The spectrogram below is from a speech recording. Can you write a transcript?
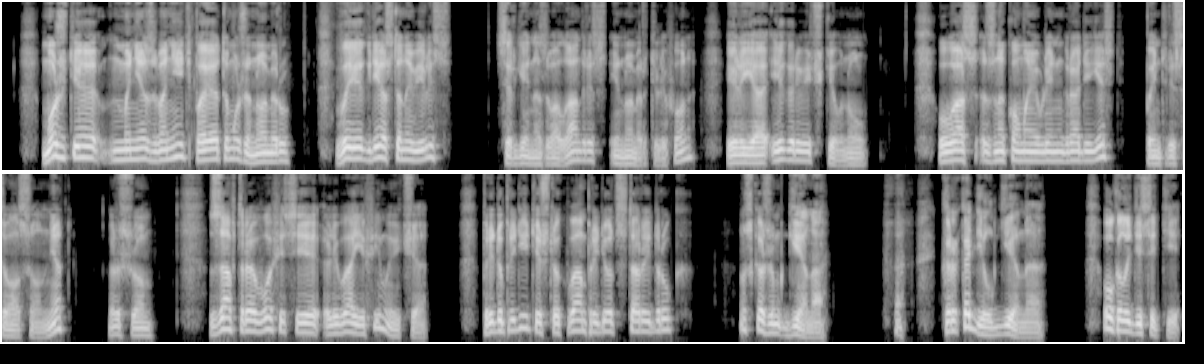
— Можете мне звонить по этому же номеру. Вы где остановились? Сергей назвал адрес и номер телефона. Илья Игоревич кивнул. — У вас знакомые в Ленинграде есть? — поинтересовался он. — Нет? — Хорошо. Завтра в офисе Льва Ефимовича предупредите, что к вам придет старый друг, ну, скажем, Гена. Крокодил Гена. Около десяти.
